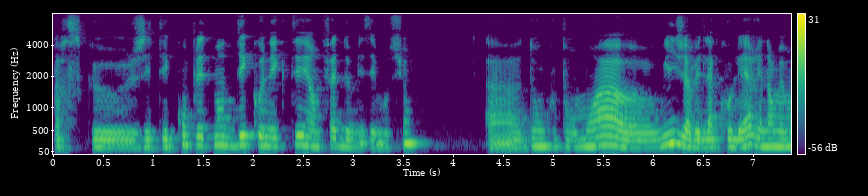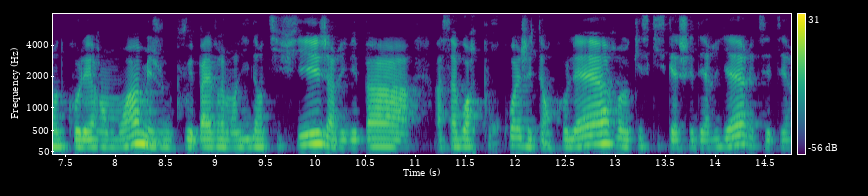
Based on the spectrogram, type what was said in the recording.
parce que j'étais complètement déconnectée en fait de mes émotions. Euh, donc pour moi, euh, oui, j'avais de la colère, énormément de colère en moi, mais je ne pouvais pas vraiment l'identifier. J'arrivais pas à, savoir pourquoi j'étais en colère, euh, qu'est-ce qui se cachait derrière, etc.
